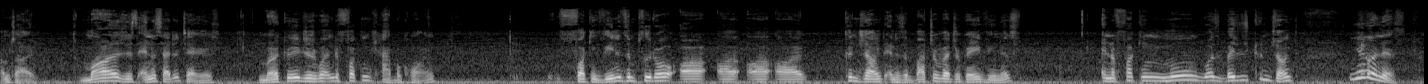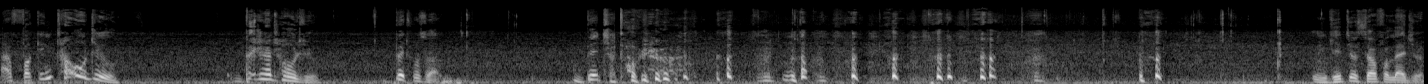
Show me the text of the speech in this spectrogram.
I'm sorry. Mars just ended Sagittarius. Mercury just went into fucking Capricorn. Fucking Venus and Pluto are, are, are, are conjunct and is about to retrograde Venus. And the fucking moon was basically conjunct Uranus. I fucking told you. Bitch, I told you. Bitch, what's up? Bitch, I told you. and get yourself a ledger.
